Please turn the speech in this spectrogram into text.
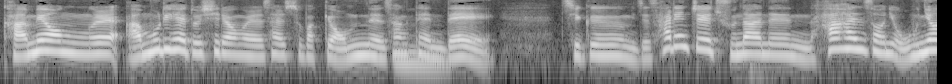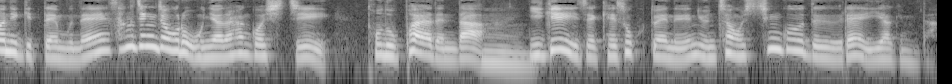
감형을 아무리 해도 실형을 살 수밖에 없는 상태인데 지금 이제 살인죄에 준하는 하한선이 5년이기 때문에 상징적으로 5년을 한 것이지 더 높아야 된다. 음. 이게 이제 계속되는 윤창호 씨 친구들의 이야기입니다.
